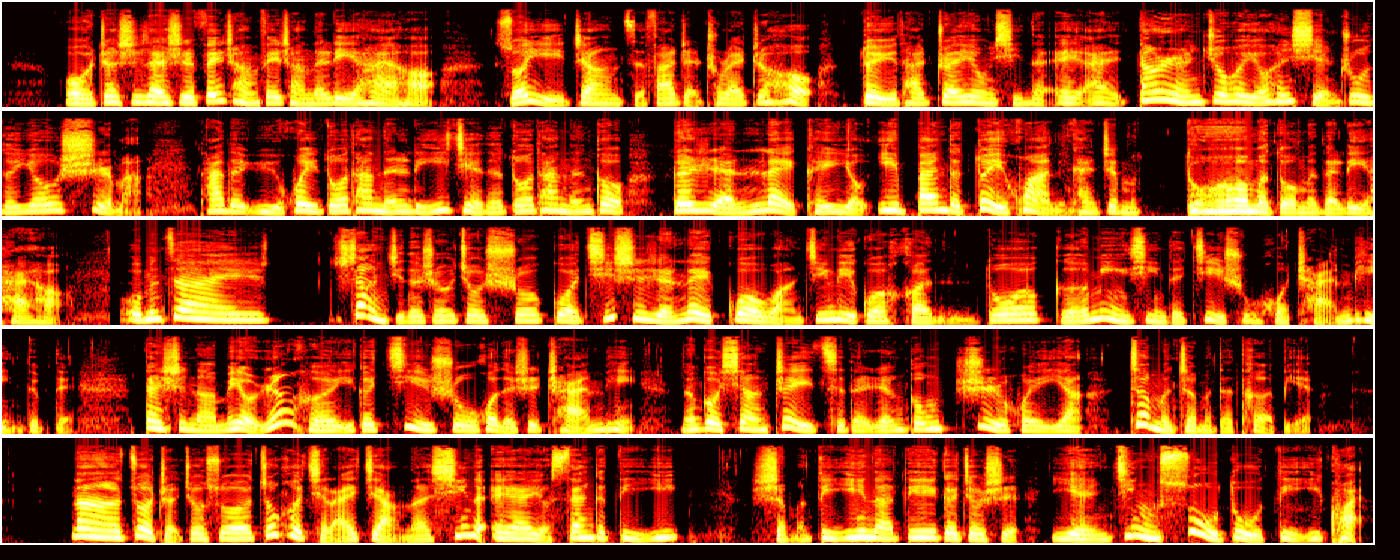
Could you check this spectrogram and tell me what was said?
哦，这实在是非常非常的厉害哈！所以这样子发展出来之后，对于它专用型的 AI，当然就会有很显著的优势嘛。它的语汇多，它能理解的多，它能够跟人类可以有一般的对话。你看这么多么多么的厉害哈！我们在上集的时候就说过，其实人类过往经历过很多革命性的技术或产品，对不对？但是呢，没有任何一个技术或者是产品能够像这一次的人工智慧一样这么这么的特别。那作者就说，综合起来讲呢，新的 AI 有三个第一。什么第一呢？第一个就是演进速度第一快。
